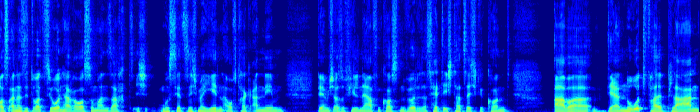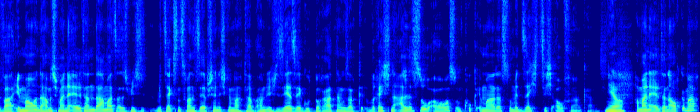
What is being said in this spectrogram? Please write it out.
aus einer Situation heraus, wo man sagt, ich muss jetzt nicht mehr jeden Auftrag annehmen, der mich also viel Nerven kosten würde. Das hätte ich tatsächlich gekonnt. Aber der Notfallplan war immer, und da haben sich meine Eltern damals, als ich mich mit 26 selbstständig gemacht habe, haben die mich sehr, sehr gut beraten, haben gesagt, rechne alles so aus und guck immer, dass du mit 60 aufhören kannst Ja. haben meine Eltern auch gemacht.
